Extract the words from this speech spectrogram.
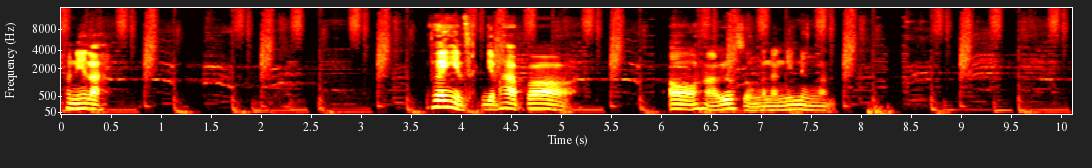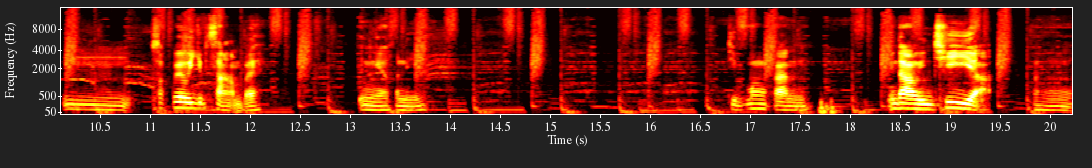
เท่านี้ล่ะ เพื่อให้เห็นศักยภาพก็เอาหาวิวสูงกันนั้นนิดนึงครับ อืมสักเวลยี่สิบสามไป เป็นไงคนนี้ทีมป้องกัน มิดาวินชีอะเออ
